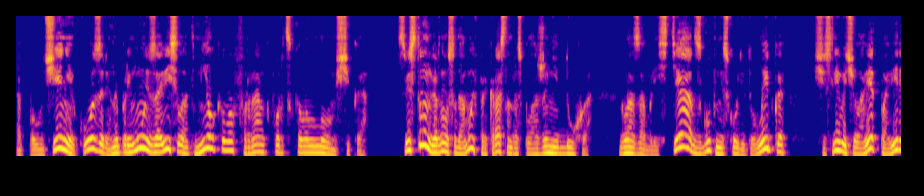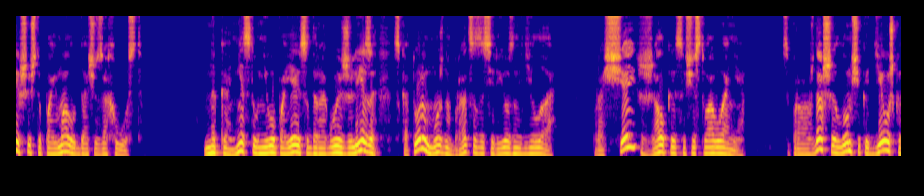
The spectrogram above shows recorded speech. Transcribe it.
А получение козыря напрямую зависело от мелкого франкфуртского ломщика. Свистун вернулся домой в прекрасном расположении духа. Глаза блестят, с губ не сходит улыбка. Счастливый человек, поверивший, что поймал удачу за хвост. Наконец-то у него появится дорогое железо, с которым можно браться за серьезные дела. Прощай, жалкое существование. Сопровождавшая ломщика девушка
